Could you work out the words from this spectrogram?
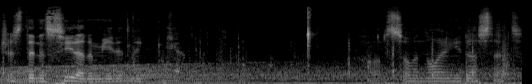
Just didn't see that immediately. So annoying he does that.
